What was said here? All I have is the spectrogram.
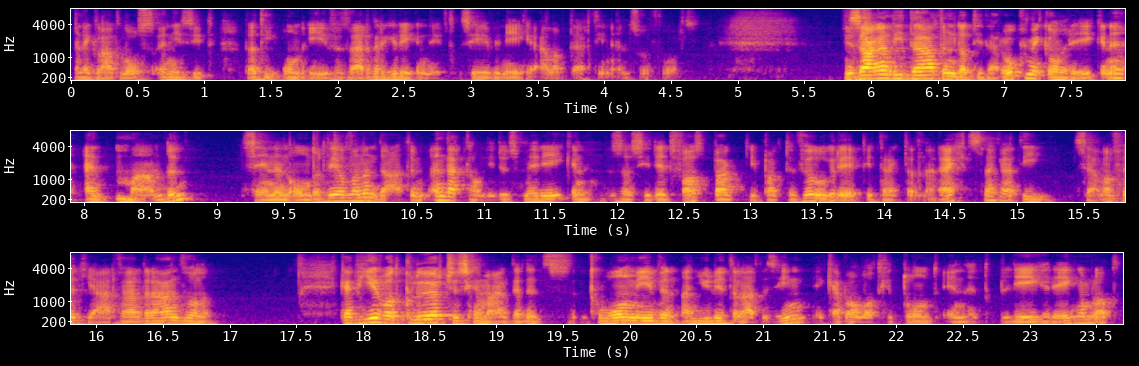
En ik laat los en je ziet dat hij oneven verder gerekend heeft. 7, 9, 11, 13 enzovoort. Je zag aan die datum dat hij daar ook mee kon rekenen. En maanden zijn een onderdeel van een datum en daar kan hij dus mee rekenen. Dus als je dit vastpakt, je pakt de vulgreep, je trekt dat naar rechts, dan gaat hij zelf het jaar verder aanvullen. Ik heb hier wat kleurtjes gemaakt. Dat is gewoon om even aan jullie te laten zien. Ik heb al wat getoond in het lege rekenblad.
